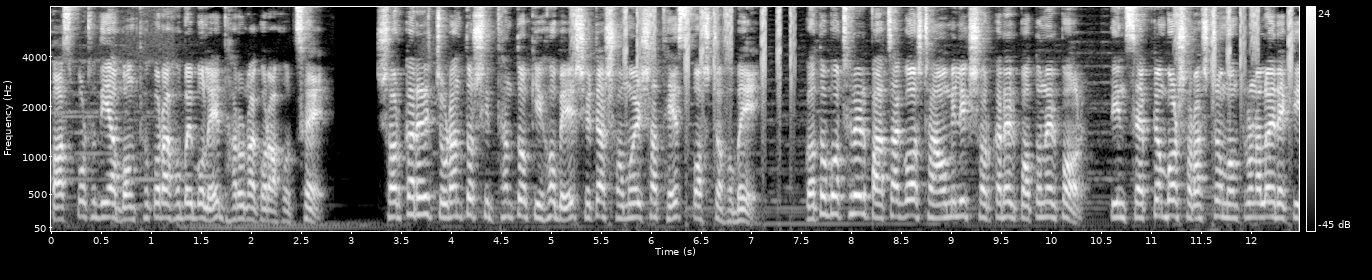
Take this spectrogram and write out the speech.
পাসপোর্ট দেওয়া বন্ধ করা হবে বলে ধারণা করা হচ্ছে। সরকারের চূড়ান্ত সিদ্ধান্ত কি হবে, সেটা সময়ের সাথে স্পষ্ট হবে। গত বছরের পাঁচ আগস্ট আওয়ামী লীগ সরকারের পতনের পর তিন সেপ্টেম্বর স্বরাষ্ট্র মন্ত্রণালয়ের একটি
